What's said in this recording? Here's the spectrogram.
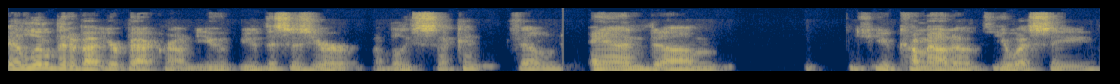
A little bit about your background. You, you. This is your, I believe, second film, and um, you come out of USC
